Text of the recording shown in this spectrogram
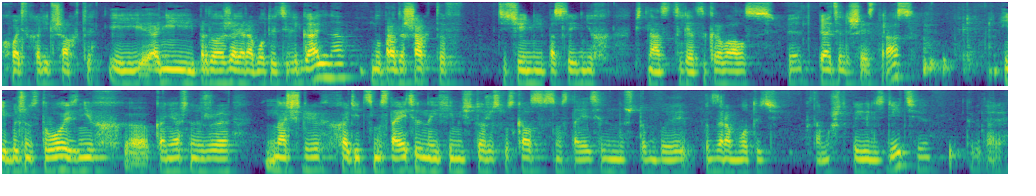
хватит ходить в шахты. И они продолжали работать легально, но, правда, шахта в течение последних 15 лет закрывалась 5 или 6 раз. И большинство из них, э, конечно же, начали ходить самостоятельно, и Химич тоже спускался самостоятельно, чтобы подзаработать, потому что появились дети и так далее.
